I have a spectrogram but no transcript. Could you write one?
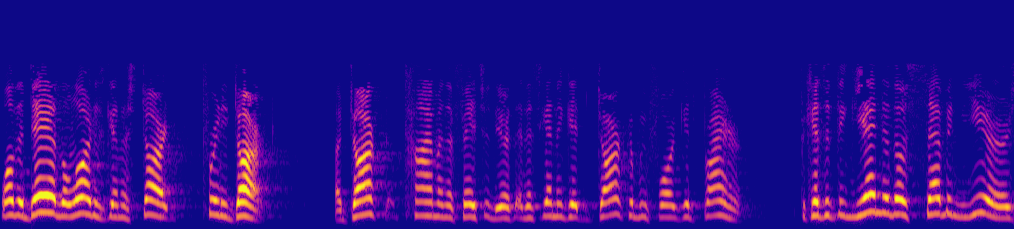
Well, the day of the Lord is going to start pretty dark. A dark time on the face of the earth, and it's going to get darker before it gets brighter. Because at the end of those seven years,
